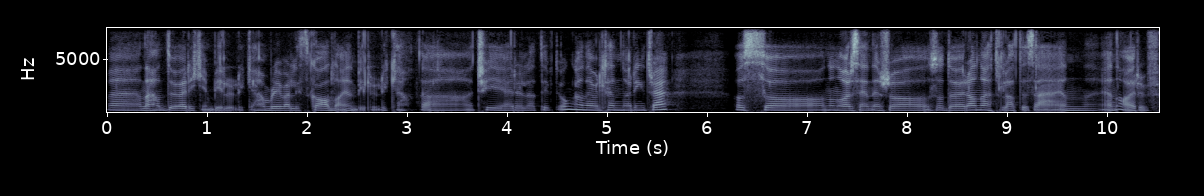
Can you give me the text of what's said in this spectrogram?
Uh, nei, han dør ikke i en bilulykke, han blir veldig skada i en bilulykke. Da Chi er relativt ung, han er vel tenåring, tror jeg. Og så noen år senere så, så dør han og etterlater seg en, en, arv.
